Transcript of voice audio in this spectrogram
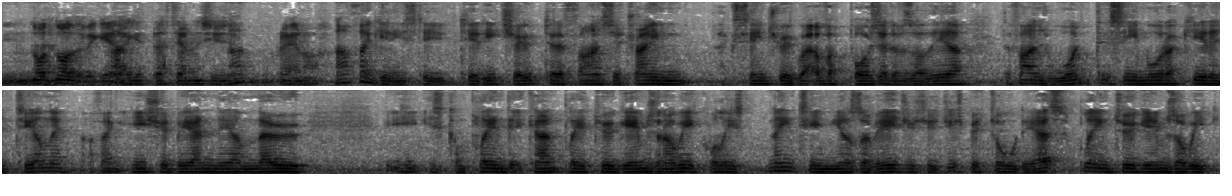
Not, not that we get I, the attendances I, right enough. I think he needs to, to reach out to the fans to try and accentuate whatever positives are there. The fans want to see more of Kieran Tierney. I think he should be in there now. He, he's complained that he can't play two games in a week. Well, he's 19 years of age. He should just be told he is playing two games a week.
